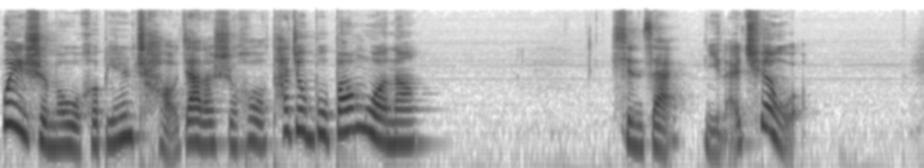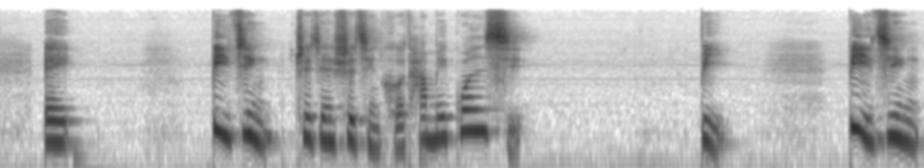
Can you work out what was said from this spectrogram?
为什么我和别人吵架的时候他就不帮我呢？现在你来劝我。A，毕竟这件事情和他没关系。B，毕竟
